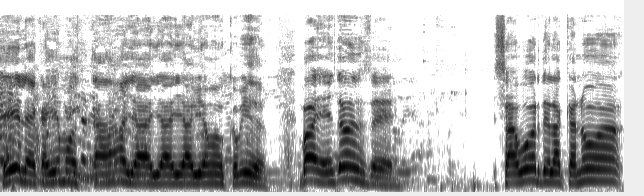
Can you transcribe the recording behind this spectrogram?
Sí, le caímos, ajá, ya, ya, ya habíamos comido. Vaya, entonces, sabor de la canoa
